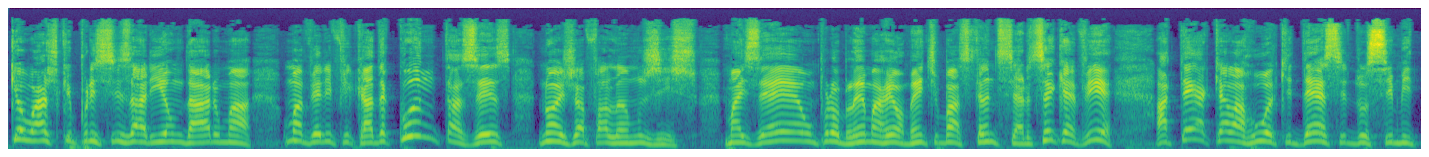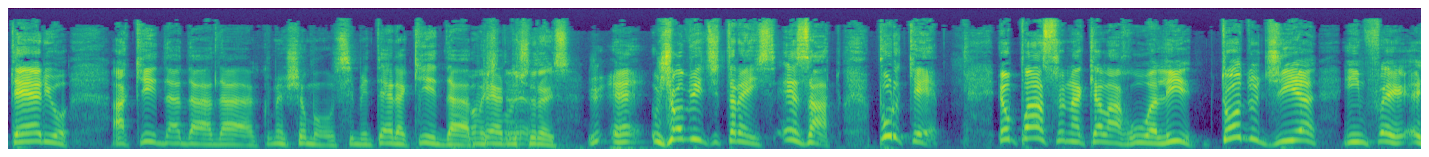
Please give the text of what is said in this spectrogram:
que eu acho que precisariam dar uma, uma verificada. Quantas vezes nós já falamos isso? Mas é um problema realmente bastante sério. Você quer ver? Até aquela rua que desce do cemitério aqui da. da, da- como é que chama? O cemitério aqui da. João perto- 23. é, o João 23, exato. Por quê? Eu passo naquela rua ali todo dia em, fe-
